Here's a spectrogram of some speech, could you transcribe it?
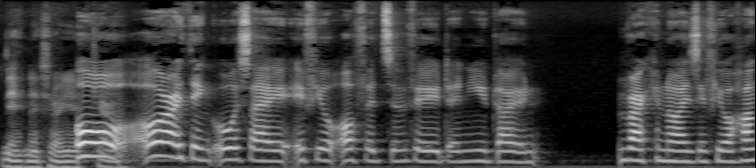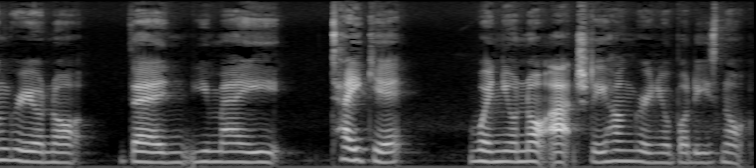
yeah, no, sorry. yeah, carry on. Or, or I think also if you're offered some food and you don't recognize if you're hungry or not, then you may take it when you're not actually hungry and your body's not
